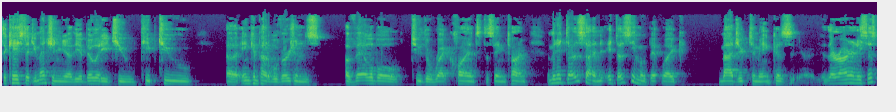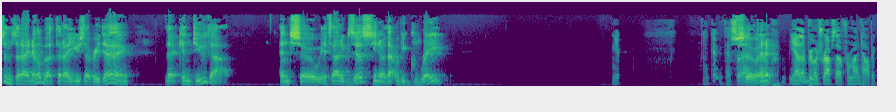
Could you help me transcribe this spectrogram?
the case that you mentioned, you know, the ability to keep two uh, incompatible versions available to the right clients at the same time. I mean, it does sound, it does seem a bit like magic to me because there aren't any systems that I know about that I use every day that can do that. And so, if that exists, you know, that would be great. Yep. Okay. That's, so, so that, it, yeah, that pretty much wraps up for my topic.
